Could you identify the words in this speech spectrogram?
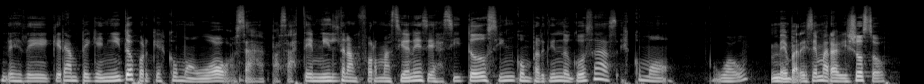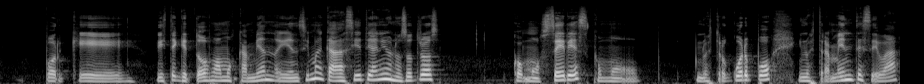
desde que eran pequeñitos, porque es como, wow, o sea, pasaste mil transformaciones y así todo sin compartiendo cosas, es como, wow, me parece maravilloso, porque viste que todos vamos cambiando y encima cada siete años nosotros como seres, como nuestro cuerpo y nuestra mente se va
